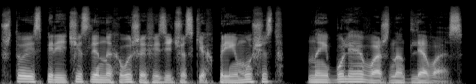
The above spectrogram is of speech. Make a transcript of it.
Что из перечисленных выше физических преимуществ наиболее важно для вас?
